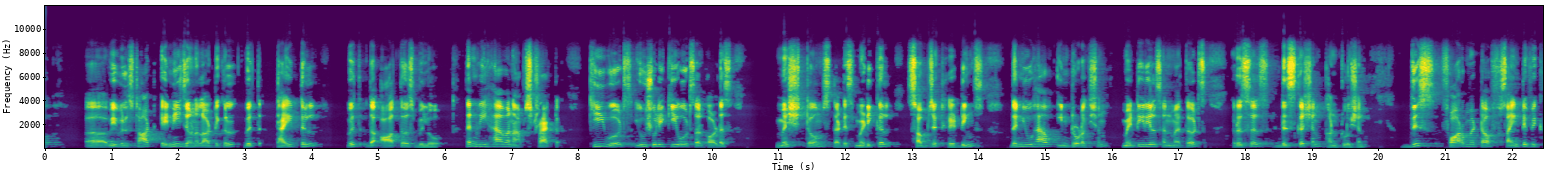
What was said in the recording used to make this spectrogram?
uh, we will start any journal article with title with the authors below. Then we have an abstract keywords. Usually keywords are called as mesh terms that is medical subject headings then you have introduction materials and methods results discussion conclusion this format of scientific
